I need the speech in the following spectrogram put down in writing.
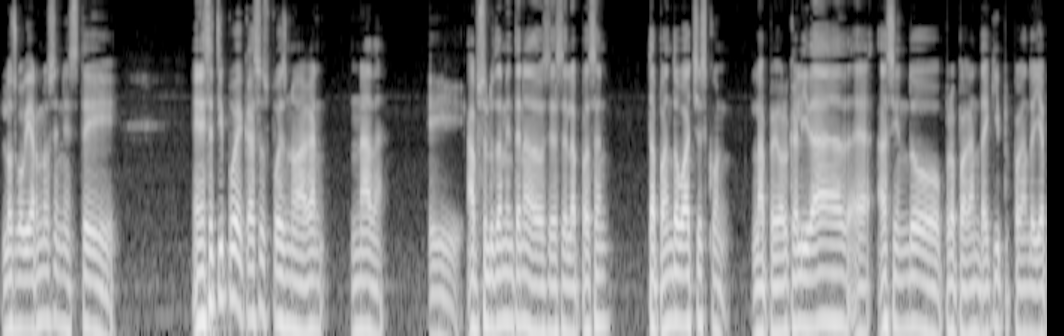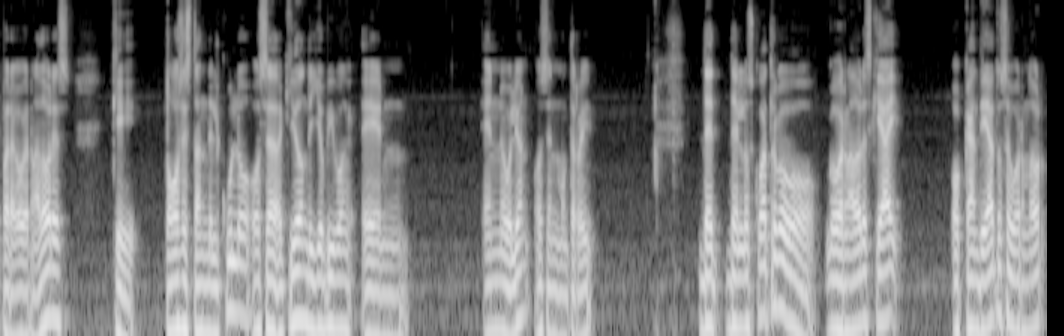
los gobiernos en este en este tipo de casos pues no hagan nada. Eh, absolutamente nada. O sea, se la pasan tapando baches con la peor calidad, eh, haciendo propaganda aquí, propaganda allá para gobernadores, que todos están del culo. O sea, aquí donde yo vivo en, en Nuevo León, o sea, en Monterrey, de, los cuatro gobernadores que hay, o candidatos a gobernador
